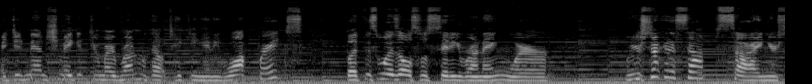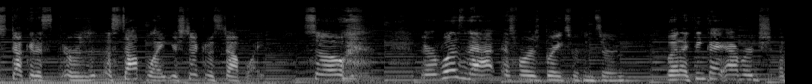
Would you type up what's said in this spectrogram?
I did manage to make it through my run without taking any walk breaks, but this was also city running where when you're stuck at a stop sign, you're stuck at a, or a stoplight, you're stuck at a stoplight. So there was that as far as breaks were concerned, but I think I averaged a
